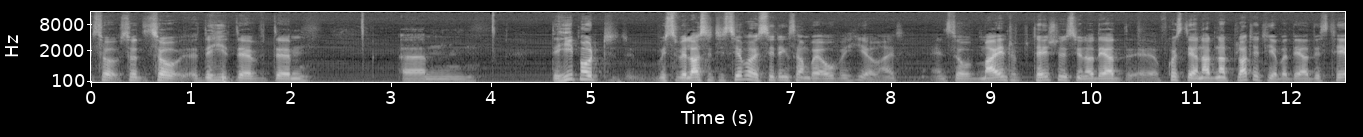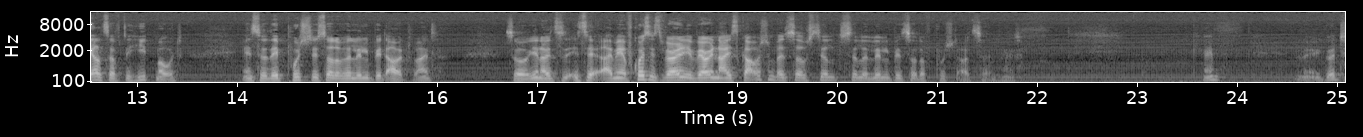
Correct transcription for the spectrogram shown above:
so so so the the the, um, the heat mode with velocity zero is sitting somewhere over here, right? And so my interpretation is, you know, they are of course they are not not plotted here, but they are these tails of the heat mode, and so they push this sort of a little bit out, right? So you know, it's, it's a, I mean, of course, it's very very nice Gaussian, but so still still a little bit sort of pushed outside. Right? Okay, very good.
